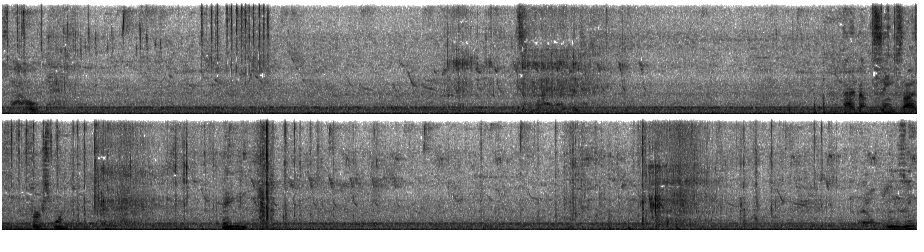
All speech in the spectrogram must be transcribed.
It's out. It's flat. Probably about the same size as the first one. Maybe. I don't lose him.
